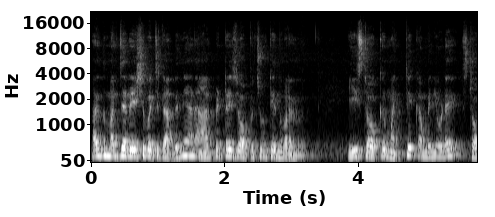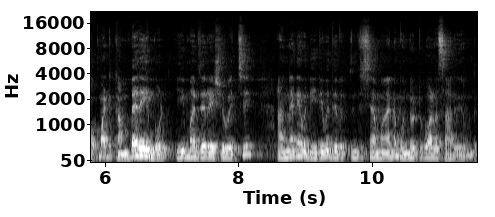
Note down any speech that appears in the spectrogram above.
അതായത് മർജർ റേഷ്യോ വെച്ചിട്ട് അതിനെയാണ് ആർബിട്രേജ് ഓപ്പർച്യൂണിറ്റി എന്ന് പറയുന്നത്. ഈ സ്റ്റോക്ക് മറ്റ് കമ്പനിയുടെ സ്റ്റോക്കുമായിട്ട് കമ്പയർ ചെയ്യുമ്പോൾ ഈ മർജർ റേഷ്യോ വെച്ച് അങ്ങനെ ഒരു ഇരുപത് ഇരുപത്തഞ്ച് ശതമാനം മുന്നോട്ട് പോകാനുള്ള സാധ്യതയുണ്ട്.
